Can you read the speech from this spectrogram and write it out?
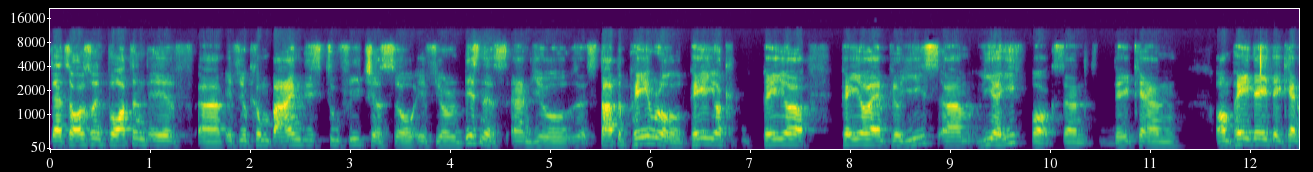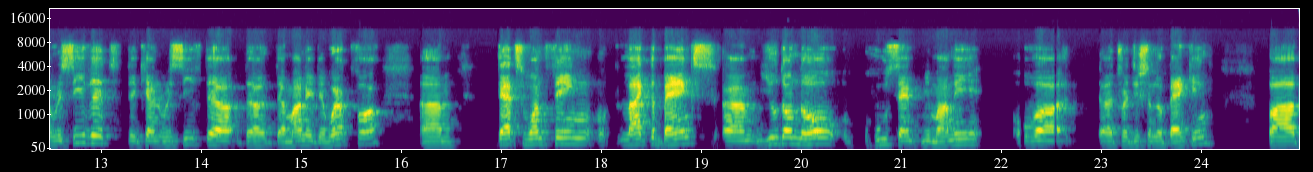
that's also important if uh, if you combine these two features. So if you're a business and you start a payroll, pay your pay your pay your employees um, via ETHBox, and they can on payday they can receive it. They can receive their their, their money they work for. Um, that's one thing. Like the banks, um, you don't know who sent me money over uh, traditional banking, but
